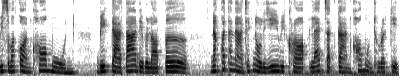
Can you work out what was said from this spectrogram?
วิศวกรข้อมูล Big Data Developer นักพัฒนาเทคโนโลยีวิเคราะห์ และจัดการข้อมูลธุรกิจ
